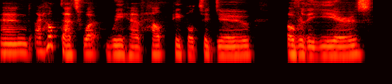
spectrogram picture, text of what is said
And I hope that's what we have helped people to do over the years.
